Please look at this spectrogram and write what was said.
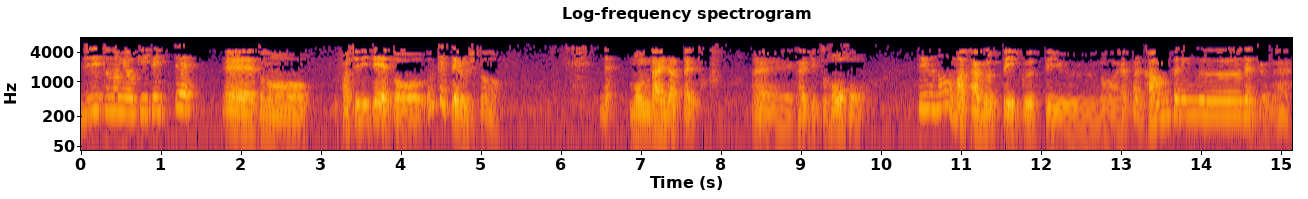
事実のみを聞いていって、えーその、ファシリテートを受けてる人の、ね、問題だったりとか、えー解決方法っていうのをまあ探っていくっていうのはやっぱりカウンセリングですよね。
